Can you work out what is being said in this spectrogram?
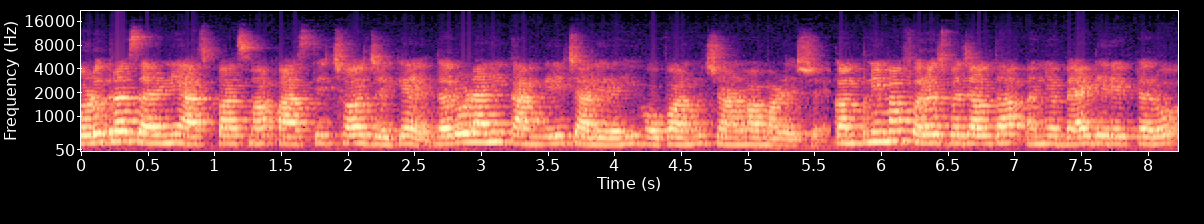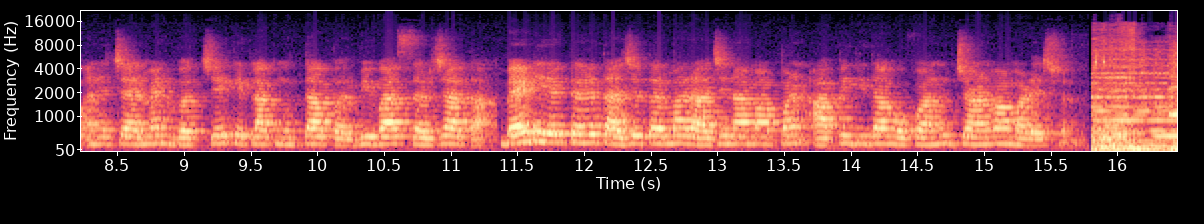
વડોદરા શહેરની આસપાસમાં પાંચથી છ જગ્યાએ દરોડાની કામગીરી ચાલી રહી હોવાનું જાણવા મળે છે. કંપનીમાં ફરજ બજાવતા અન્ય બે ડિરેક્ટરો અને ચેરમેન વચ્ચે કેટલાક મુદ્દા પર વિવાદ સર્જાતા બે ડિરેક્ટરે તાજેતરમાં રાજીનામા પણ આપી દીધા હોવાનું જાણવા મળે છે.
